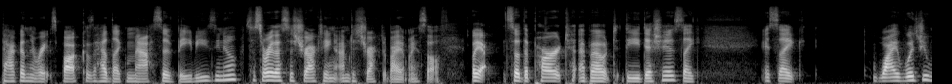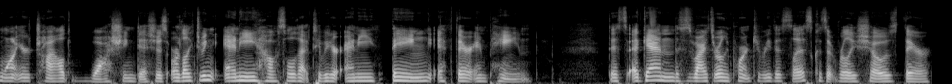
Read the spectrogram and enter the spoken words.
back in the right spot because I had like massive babies, you know? So sorry that's distracting. I'm distracted by it myself. Oh yeah. So the part about the dishes, like it's like why would you want your child washing dishes or like doing any household activity or anything if they're in pain? This again, this is why it's really important to read this list because it really shows their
